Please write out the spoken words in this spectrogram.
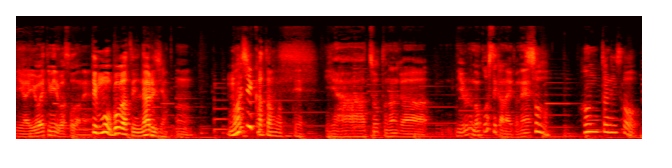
いや、言われてみればそうだね。でもう5月になるじゃんうん。マジかと思っていやー、ちょっとなんか、いろいろ残していかないとね。そう本当にそう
